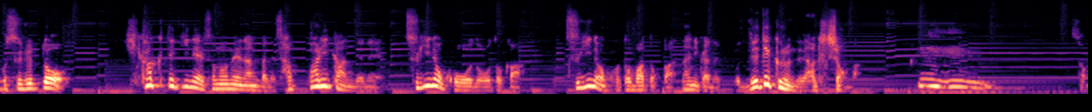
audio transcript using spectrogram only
い。をすると、比較的ね、そのね、なんかね、さっぱり感でね、次の行動とか、次の言葉とか、何かね、出てくるんだよね、アクションが。うんうん。そ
